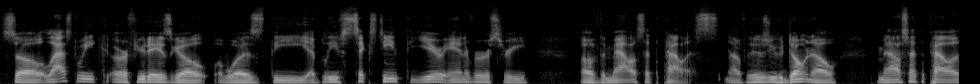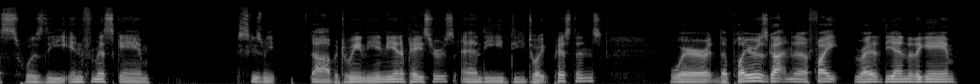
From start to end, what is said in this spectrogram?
So last week or a few days ago was the I believe 16th year anniversary of the Malice at the Palace. Now, for those of you who don't know, Malice at the Palace was the infamous game. Excuse me, uh, between the Indiana Pacers and the Detroit Pistons, where the players got into a fight right at the end of the game,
